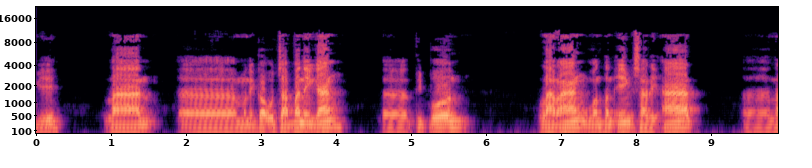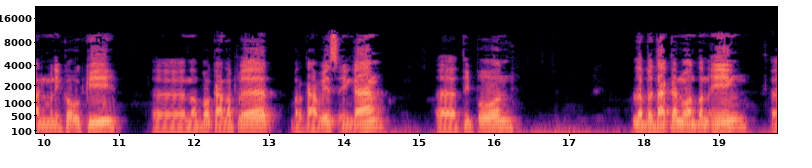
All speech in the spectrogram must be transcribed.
nggih lan e, menika ucapan ingkang e, dipun larang wonten ing syariat e, lan menika ugi e, napa kalebet perkawis ingkang e, dipun lebetaken wonten ing e,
